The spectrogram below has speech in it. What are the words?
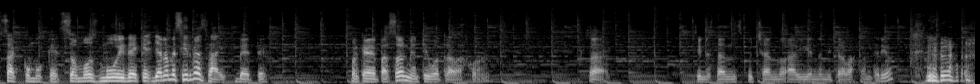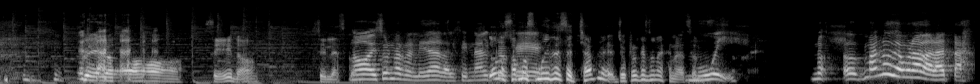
O sea, como que somos muy de que ya no me sirves, bye, vete. Porque me pasó en mi antiguo trabajo. ¿eh? O sea, si me están escuchando alguien de mi trabajo anterior. Pero sí, ¿no? Sí les no, es una realidad. Al final. No, somos muy desechables. Yo creo que es una generación. Muy. No, oh, mano de obra barata.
